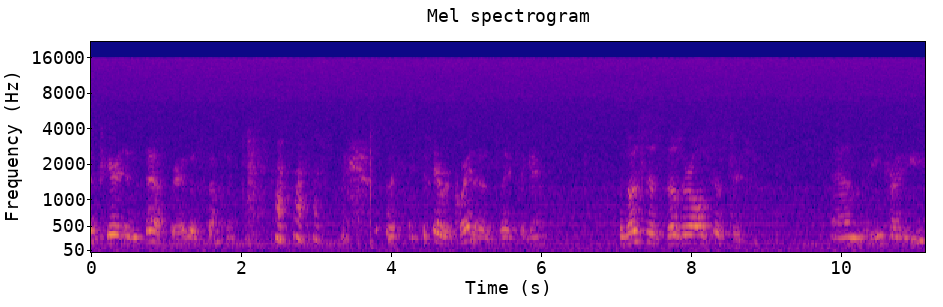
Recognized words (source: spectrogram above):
those cars appeared in Zephyr, it was something. They were quite out of place again. But those, those are all sisters. And he fright, he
